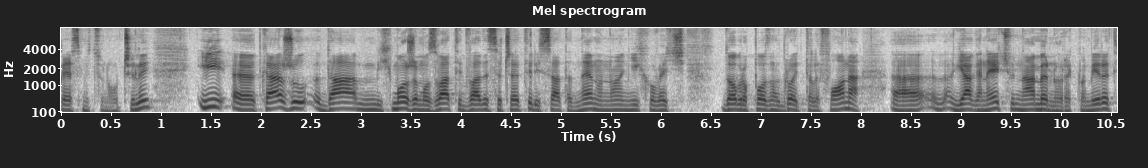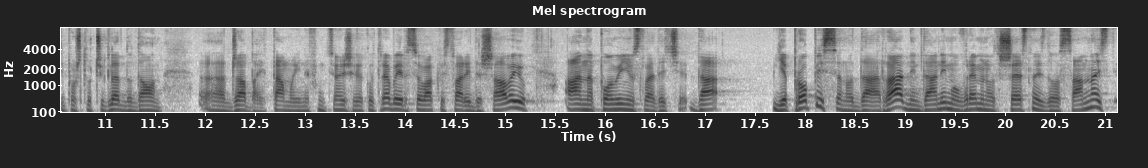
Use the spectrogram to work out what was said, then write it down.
pesmicu naučili i e, kažu da ih možemo zvati 24 sata dnevno na njihov već dobro poznat broj telefona. E, ja ga neću namerno reklamirati, pošto očigledno da on e, džaba je tamo i ne funkcioniše kako treba, jer se ovakve stvari dešavaju. A napominju sledeće, da je propisano da radnim danima u vremenu od 16 do 18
